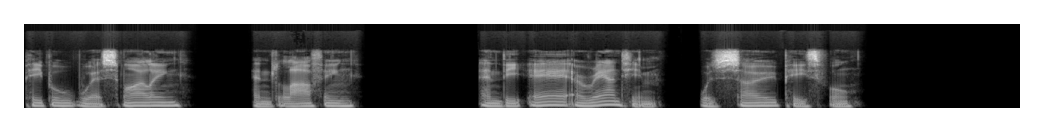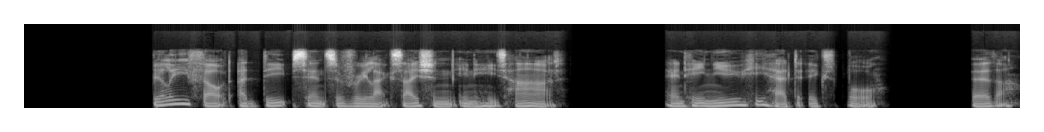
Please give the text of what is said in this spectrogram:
people were smiling and laughing, and the air around him was so peaceful. Billie felt a deep sense of relaxation in his heart, and he knew he had to explore further.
